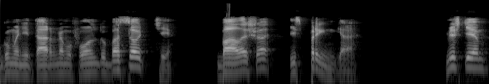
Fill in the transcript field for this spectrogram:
гуманитарному фонду Басотти, Балыша и Спрингера. Меж тем,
